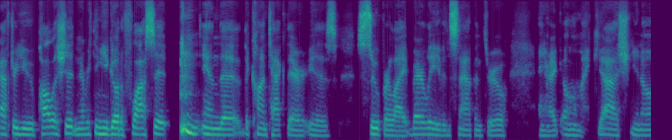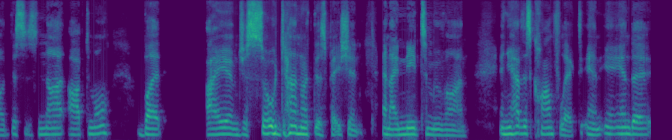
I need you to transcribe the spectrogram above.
after you polish it and everything, you go to floss it, and the the contact there is super light, barely even snapping through and you're like, oh my gosh, you know, this is not optimal, but I am just so done with this patient and I need to move on. And you have this conflict. And in the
